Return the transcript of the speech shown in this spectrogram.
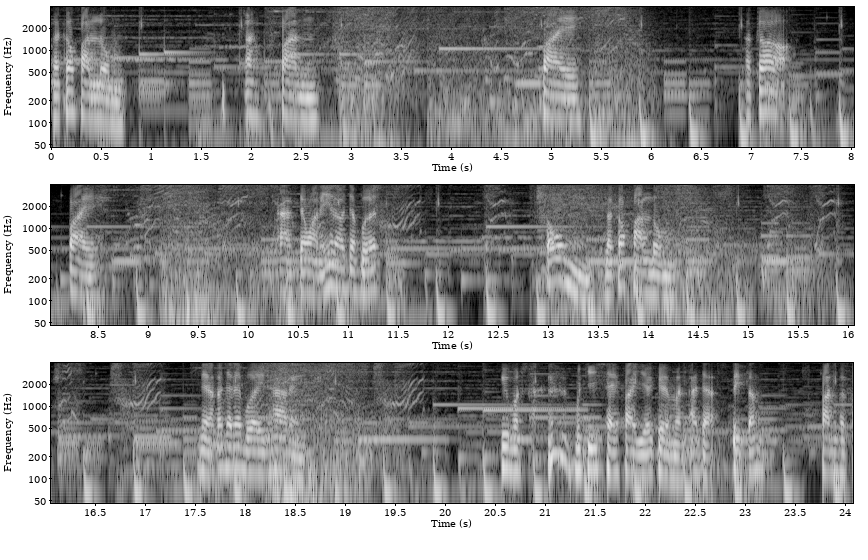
แล้วก็ฟันลม อะฟัน ไฟ แล้วก็ ไฟอะจังหวะนี้เราจะเบิร์ดต้มแล้วก็ฟันลมเนี่ยก็จะได้เบิร์ดอีกท่าหนึ่งคือมันเมื่อกี้ใช้ไฟเยอะเกินมันอาจจะติดตั้งฟันไฟไฟ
